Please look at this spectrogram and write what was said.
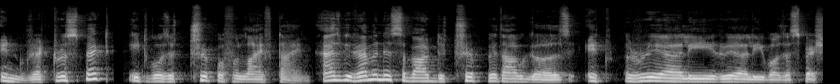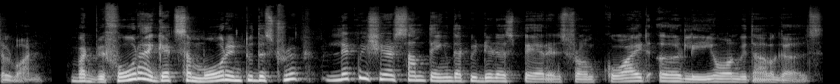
In retrospect, it was a trip of a lifetime. As we reminisce about the trip with our girls, it really, really was a special one. But before I get some more into this trip, let me share something that we did as parents from quite early on with our girls.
